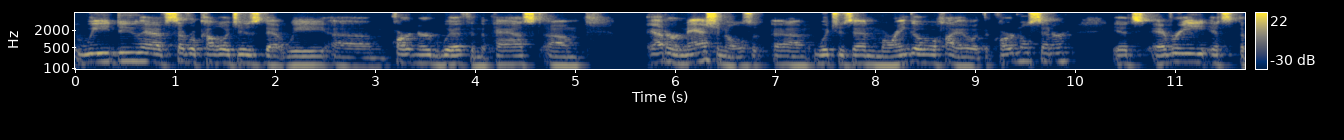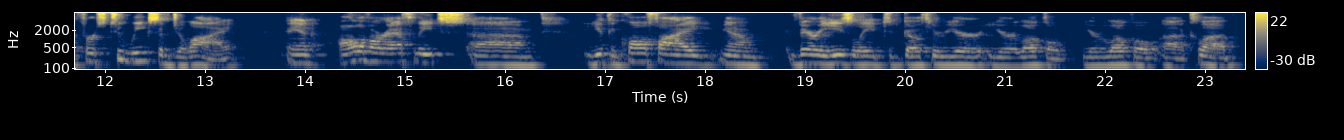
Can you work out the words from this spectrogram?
we do have several colleges that we um, partnered with in the past. Um, at our nationals, uh, which is in Marengo, Ohio, at the Cardinal Center, it's every it's the first two weeks of July, and all of our athletes, um, you can qualify, you know, very easily to go through your your local your local uh, club.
